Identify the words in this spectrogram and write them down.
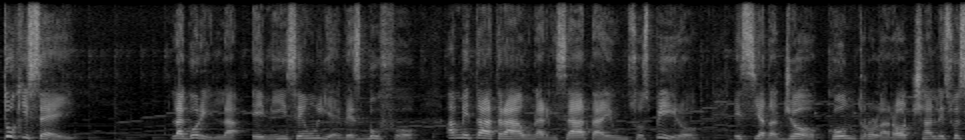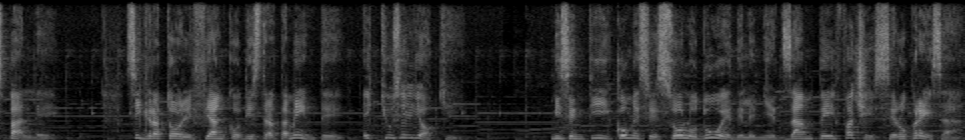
Tu chi sei? La gorilla emise un lieve sbuffo, a metà tra una risata e un sospiro, e si adagiò contro la roccia alle sue spalle. Si grattò il fianco distrattamente e chiuse gli occhi. Mi sentii come se solo due delle mie zampe facessero presa.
